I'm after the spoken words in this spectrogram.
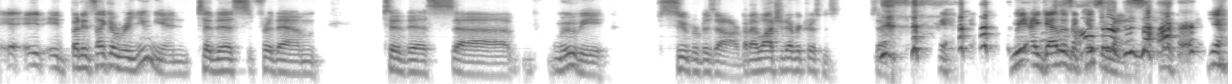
it, it, it but it's like a reunion to this for them to this uh, movie. Super bizarre, but I watch it every Christmas. So yeah. we I gather the kids around. Bizarre. Yeah,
